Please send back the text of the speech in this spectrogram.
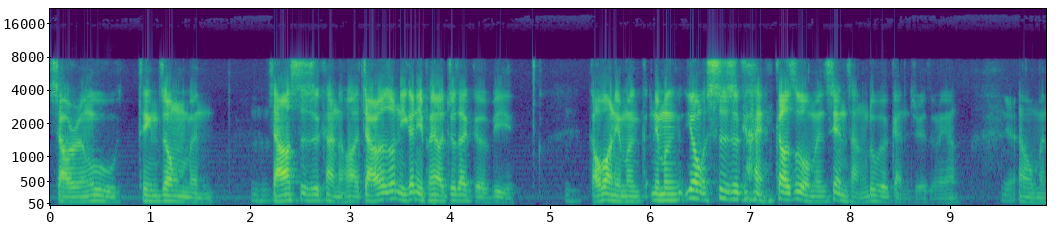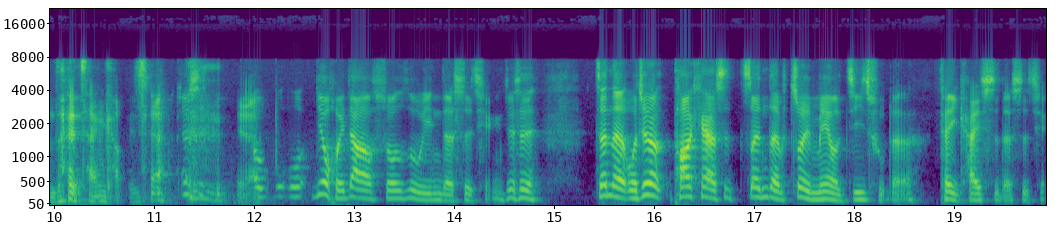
小人物听众们想要试试看的话，假如说你跟你朋友就在隔壁，搞不好你们你们用试试看，告诉我们现场录的感觉怎么样？那我们再参考一下。就是 我我又回到说录音的事情，就是真的，我觉得 podcast 是真的最没有基础的可以开始的事情。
